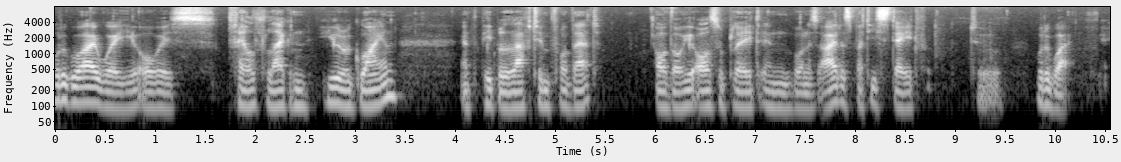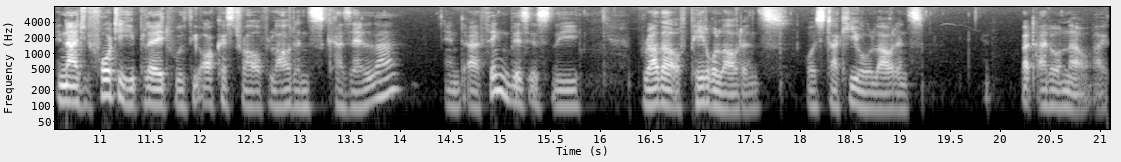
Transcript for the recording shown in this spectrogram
Uruguay, where he always felt like an Uruguayan, and the people loved him for that. Although he also played in Buenos Aires, but he stayed to Uruguay. In 1940, he played with the orchestra of Laurenz Casella, and I think this is the brother of Pedro Laurenz or Eustaquio Laurenz, but I don't know. I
